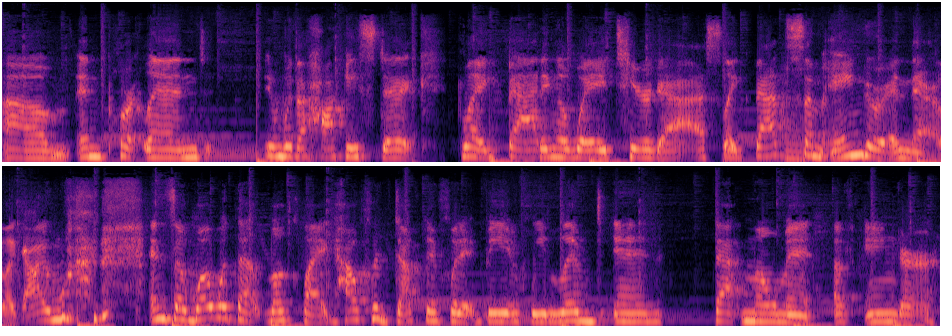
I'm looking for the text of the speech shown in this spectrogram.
um, in Portland with a hockey stick, like batting away tear gas. Like that's mm. some anger in there. Like I want, and so what would that look like? How productive would it be if we lived in that moment of anger?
